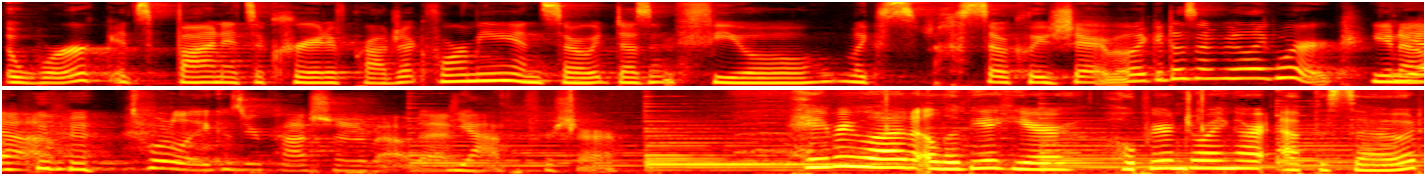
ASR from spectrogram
the work. It's fun. It's a creative project for me. And so it doesn't feel like so cliche, but like it doesn't feel like work, you know? Yeah, totally, because you're passionate about it. yeah, for sure. Hey everyone, Olivia here. Hope you're enjoying our episode.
